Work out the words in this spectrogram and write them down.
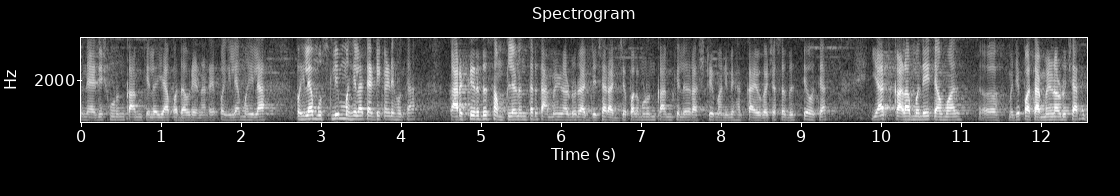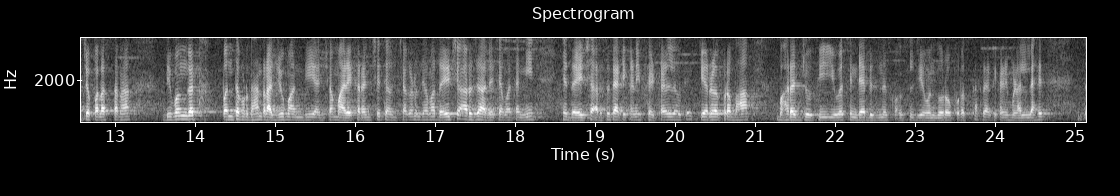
न्यायाधीश म्हणून काम केलं या पदावर येणार आहे. पहिल्या महिला पहिल्या मुस्लिम महिला त्या ठिकाणी होत्या. कारकीर्द संपल्यानंतर तामिळनाडू राज्याच्या राज्यपाल म्हणून काम केलं राष्ट्रीय मानवी हक्क आयोगाच्या सदस्य होत्या. याच काळामध्ये तेव्हा म्हणजे प- तामिळनाडूच्या राज्यपाल असताना दिवंगत पंतप्रधान राजीव गांधी यांच्या मारेकरांचे त्यांच्याकडून जेव्हा दयेचे अर्ज आले तेव्हा त्यांनी हे दयेचे अर्ज त्या ठिकाणी फेटाळले होते. Kerala Prabha Bharat Jyoti U S India business council जीवन गौरव पुरस्कार त्या ठिकाणी मिळालेले आहेत.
